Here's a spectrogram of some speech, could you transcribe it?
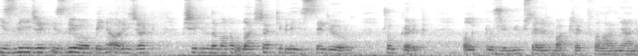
izleyecek, izliyor, beni arayacak, bir şekilde bana ulaşacak gibi de hissediyorum. Çok garip. Balık burcuyum, yükselenim akrep falan yani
